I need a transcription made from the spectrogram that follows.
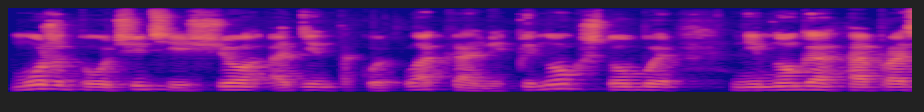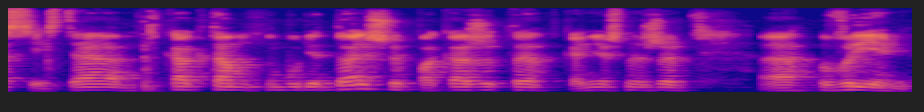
может получить еще один такой локальный пинок, чтобы немного просесть. А как там будет дальше, покажет, конечно же, время.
